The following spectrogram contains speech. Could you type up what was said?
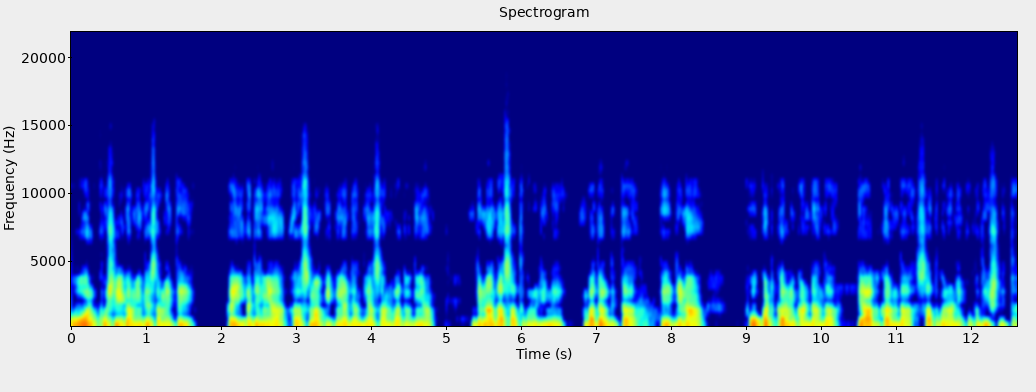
ਹੋਰ ਖੁਸ਼ੀ ਗਮੀ ਦੇ ਸਮੇਂ ਤੇ ਕਈ ਅਜਿਹੀਆਂ ਰਸਮਾਂ ਕੀਤੀਆਂ ਜਾਂਦੀਆਂ ਸਨ ਵਾਧੂ ਦੀਆਂ, ਜਿਨ੍ਹਾਂ ਦਾ ਸਤਿਗੁਰੂ ਜੀ ਨੇ ਬਦਲ ਦਿੱਤਾ ਤੇ ਜਿਨ੍ਹਾਂ ਫੋਕਟ ਕਰਮ ਕਾਂਡਾਂ ਦਾ ਤਿਆਗ ਕਰਨ ਦਾ ਸਤਿਗੁਰਾਂ ਨੇ ਉਪਦੇਸ਼ ਦਿੱਤਾ।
